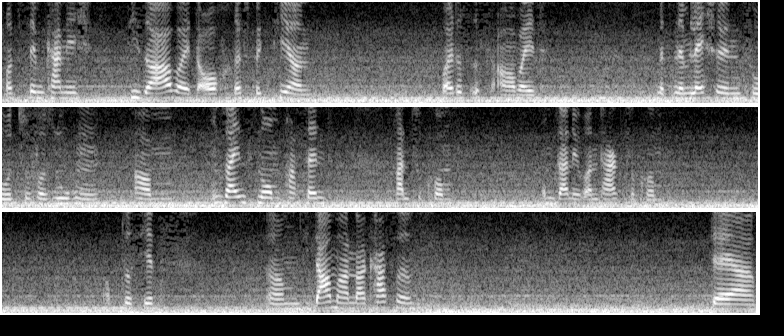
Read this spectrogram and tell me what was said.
Trotzdem kann ich diese Arbeit auch respektieren, weil das ist Arbeit. Mit einem Lächeln zu, zu versuchen, ähm, um seins nur ein paar Cent ranzukommen, um dann über den Tag zu kommen. Ob das jetzt ähm, die Dame an der Kasse, der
